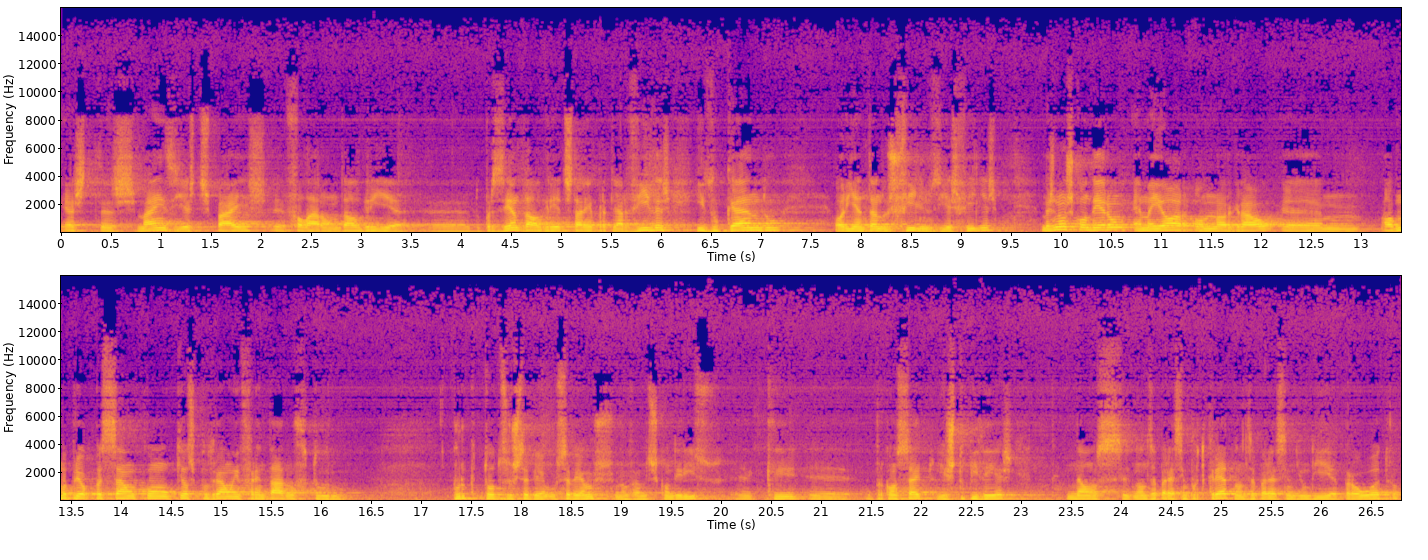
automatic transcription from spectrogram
estas mães e estes pais eh, falaram da alegria eh, do presente, da alegria de estarem a partilhar vidas, educando, orientando os filhos e as filhas, mas não esconderam, a maior ou menor grau, eh, alguma preocupação com o que eles poderão enfrentar no futuro. Porque todos os sabemos, não vamos esconder isso, que o preconceito e a estupidez não, se, não desaparecem por decreto, não desaparecem de um dia para o outro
